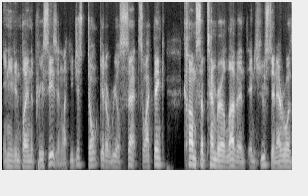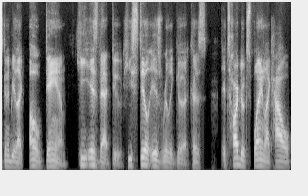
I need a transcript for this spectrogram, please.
And he didn't play in the preseason. Like you just don't get a real sense. So I think come September 11th in Houston, everyone's going to be like, oh, damn, he is that dude. He still is really good because it's hard to explain like how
